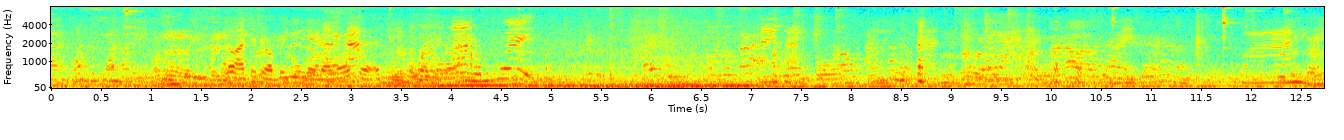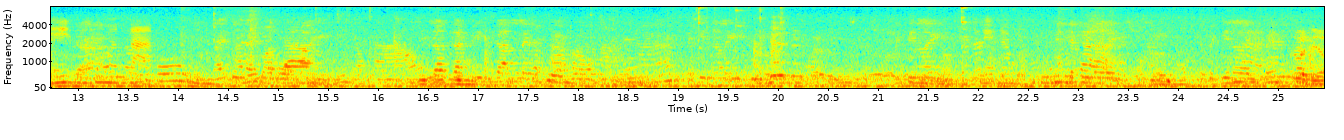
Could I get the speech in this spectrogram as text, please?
ลงไปเลยใช่ไหมอ๋อเอารอดอุโมงค์ด้วยใช่ไหมเอารอดอุโมงค์ด้วยเอาไปรอดในเมืองเราชอบแบบนี้เออไปเราอาจจะแบบไม่ยืนเลยแล้วแต่อันนี้เราไม่ร้อนขนมกล้วยใช่ค่ะโอ้หวานอย่างนี้แล้วก็มาตัดแนะนำคุณแม่ได้ก็เดี๋ย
